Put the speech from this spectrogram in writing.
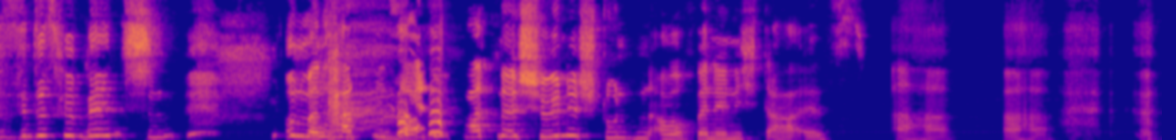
Was sind das für Menschen? Und man hat mit seinem Partner schöne Stunden auch, wenn er nicht da ist. Aha, aha.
